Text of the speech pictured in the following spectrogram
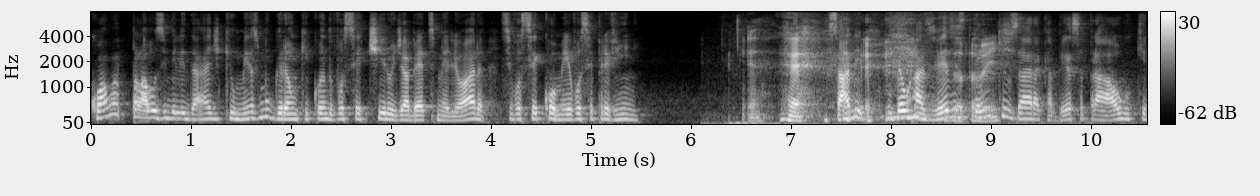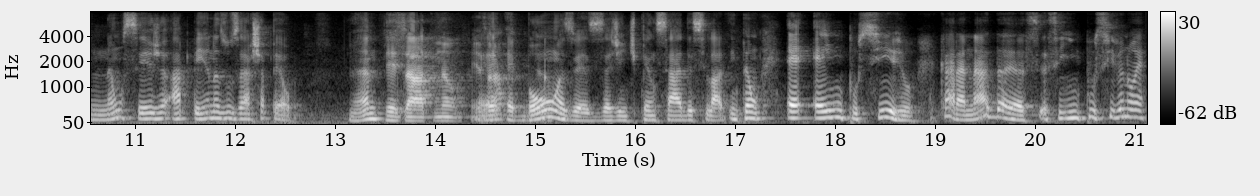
Qual a plausibilidade que o mesmo grão que quando você tira o diabetes melhora, se você comer, você previne? É. é. Sabe? Então, às vezes, tem que usar a cabeça para algo que não seja apenas usar chapéu. Né? Exato, não. Exato, é, é, bom, às vezes, a gente pensar desse lado. Então, é, é impossível? Cara, nada assim, impossível não é,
